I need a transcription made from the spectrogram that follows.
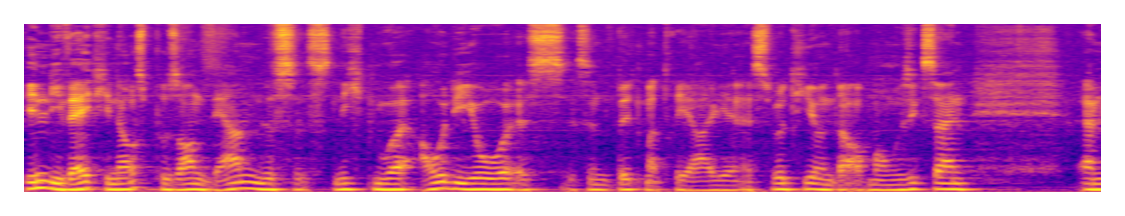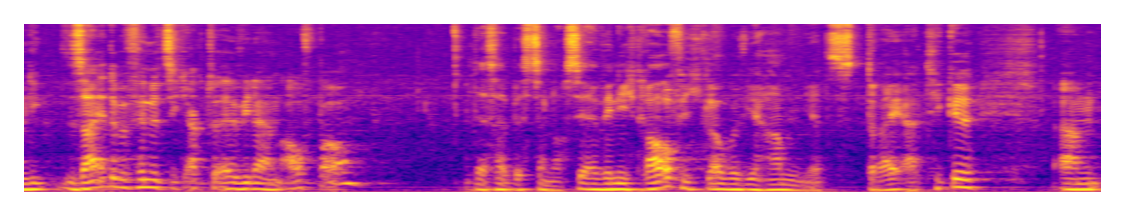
in die Welt hinaus posaunt werden. Das ist nicht nur Audio, es, sind Bildmaterialien, es wird hier und da auch mal Musik sein. Ähm, die Seite befindet sich aktuell wieder im Aufbau. Deshalb ist da noch sehr wenig drauf. Ich glaube, wir haben jetzt drei Artikel. Ähm,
